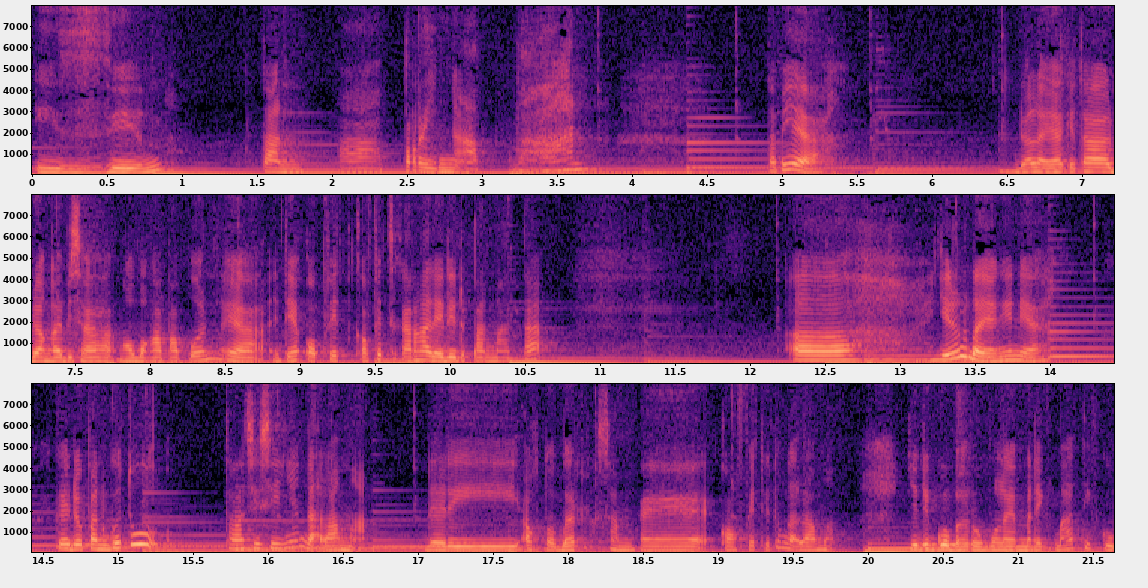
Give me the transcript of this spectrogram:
izin tanpa peringatan? Tapi ya udah lah ya kita udah nggak bisa ngomong apa pun. Ya intinya covid covid sekarang ada di depan mata uh, jadi lu bayangin ya kehidupan gue tuh transisinya nggak lama dari Oktober sampai COVID itu nggak lama. Jadi gue baru mulai menikmati, gue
